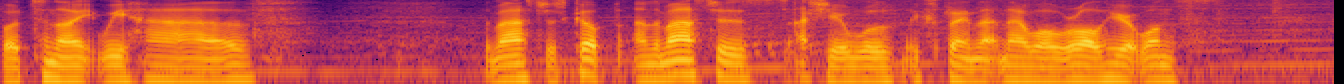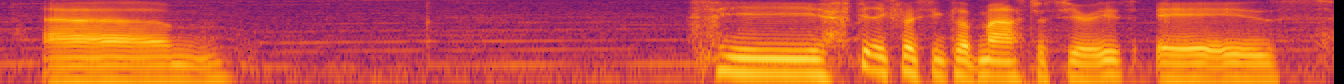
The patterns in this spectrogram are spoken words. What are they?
but tonight we have the Masters Cup, and the Masters, actually we'll explain that now while we're all here at once. Um, the Phoenix Racing Club Master Series is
